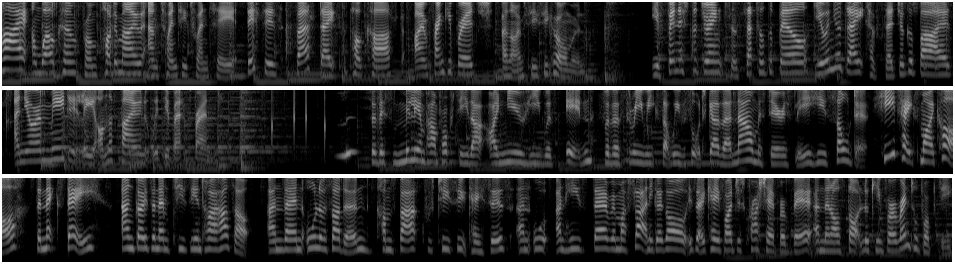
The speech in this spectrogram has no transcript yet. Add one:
Hi, and welcome from Podimo and 2020. This is First Dates, the podcast. I'm Frankie Bridge. And I'm Cici Coleman. You've finished the drinks and settled the bill, you and your date have said your goodbyes, and you're immediately on the phone with your best friend. So this million pound property that I knew he was in for the three weeks that we were sort of together, now mysteriously he's sold it. He takes my car the next day and goes and empties the entire house out. And then all of a sudden comes back with two suitcases and all, and he's there in my flat and he goes, "Oh, is it okay if I just crash here for a bit and then I'll start looking for a rental property?"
